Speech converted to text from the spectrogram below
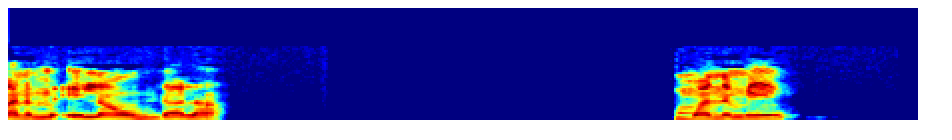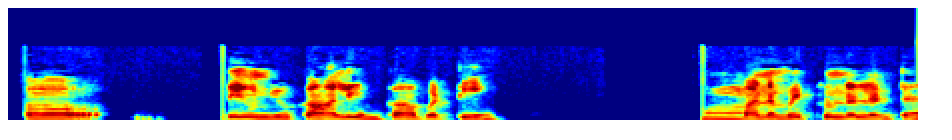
మనం ఎలా ఉండాలా? మనమే దేవుని యొక్క ఆలయం కాబట్టి మనం ఎట్లుండాలంటే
